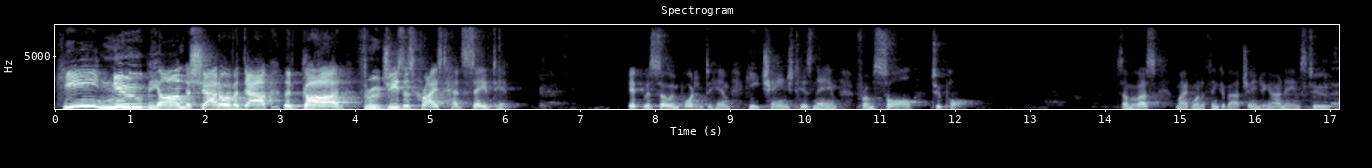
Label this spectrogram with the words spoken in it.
he knew beyond a shadow of a doubt that God, through Jesus Christ, had saved him. It was so important to him, he changed his name from Saul to Paul. Some of us might want to think about changing our names too.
